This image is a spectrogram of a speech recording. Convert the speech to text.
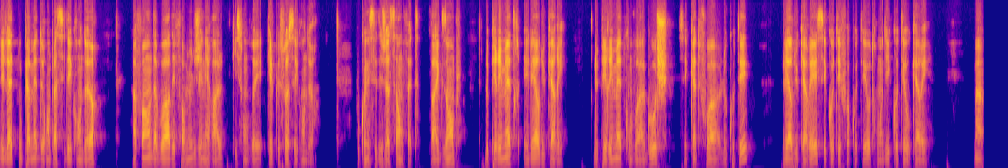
les lettres nous permettent de remplacer des grandeurs afin d'avoir des formules générales qui sont vraies quelles que soient ces grandeurs. Vous connaissez déjà ça en fait. Par exemple, le périmètre est l'aire du carré. Le périmètre qu'on voit à gauche, c'est 4 fois le côté. L'aire du carré, c'est côté fois côté, autrement dit côté au carré. Ben,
